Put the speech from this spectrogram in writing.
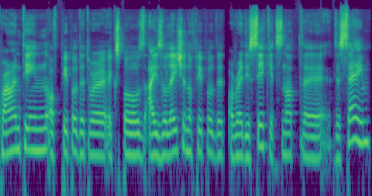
quarantine of people that were exposed, isolation of people that already sick. It's not the same.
